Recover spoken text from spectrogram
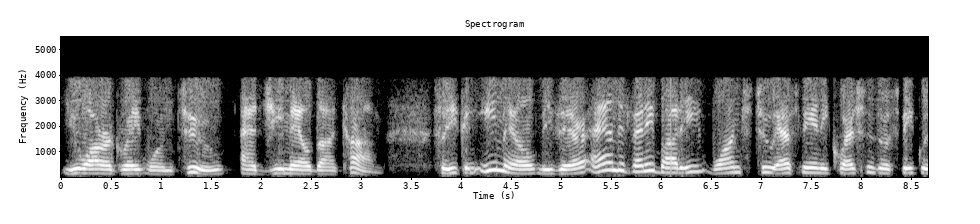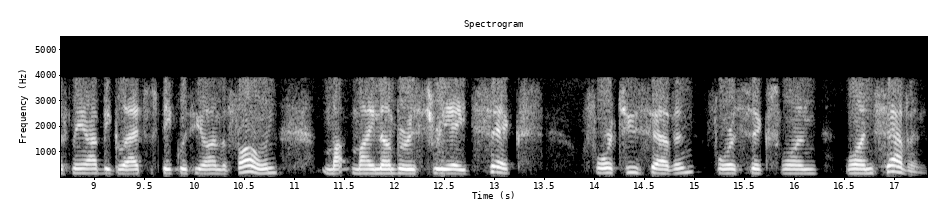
you are a great one too, at gmail dot com. So you can email me there, and if anybody wants to ask me any questions or speak with me, I'd be glad to speak with you on the phone. My, my number is three eight six four two seven four six one one seven.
